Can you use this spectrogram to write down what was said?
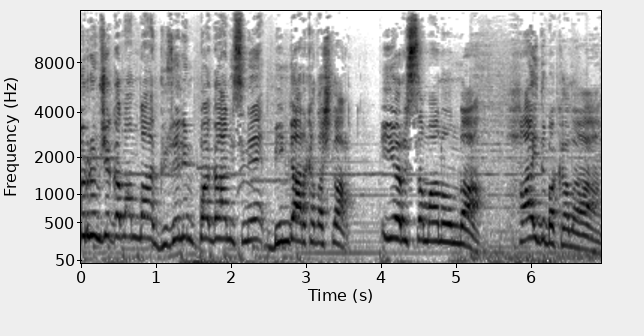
Örümcek adam da güzelim Pagani'sine bindi arkadaşlar. Yarış zamanı onda. Haydi bakalım.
